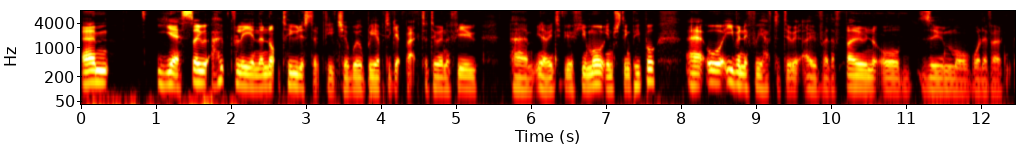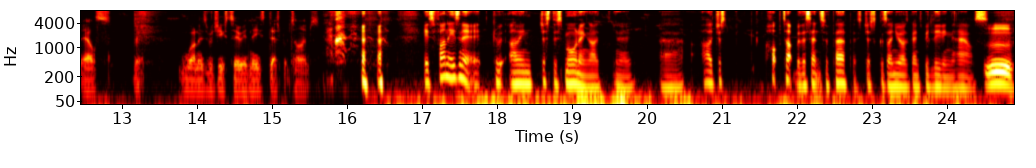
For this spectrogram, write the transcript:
Um, yes, so hopefully in the not too distant future we'll be able to get back to doing a few, um, you know, interview a few more interesting people, uh, or even if we have to do it over the phone or Zoom or whatever else that one is reduced to in these desperate times. It's funny, isn't it? I mean, just this morning, I you know, uh, I just hopped up with a sense of purpose, just because I knew I was going to be leaving the house, Mm,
